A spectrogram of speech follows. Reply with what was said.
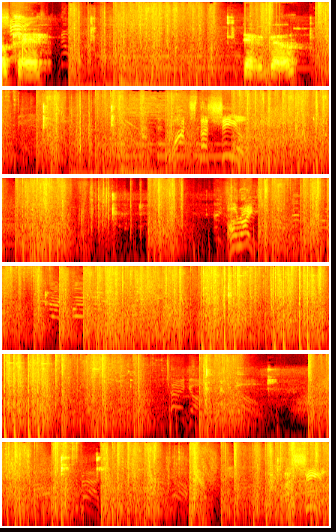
Okay. There we go. Watch the shield. All right. A shield.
